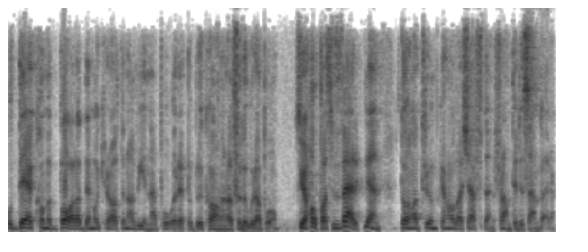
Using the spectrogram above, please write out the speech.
Och det kommer bara Demokraterna vinna på och Republikanerna förlora på. Så jag hoppas verkligen Donald Trump kan hålla käften fram till december.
